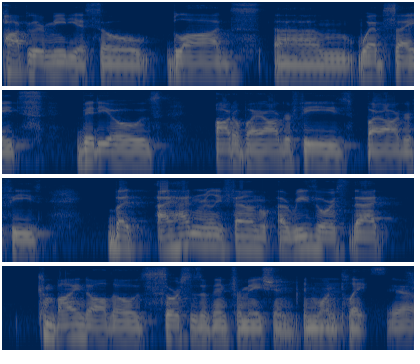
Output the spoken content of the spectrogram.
popular media, so blogs, um, websites, videos, autobiographies, biographies. But I hadn't really found a resource that combined all those sources of information in one mm. place. Yeah.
